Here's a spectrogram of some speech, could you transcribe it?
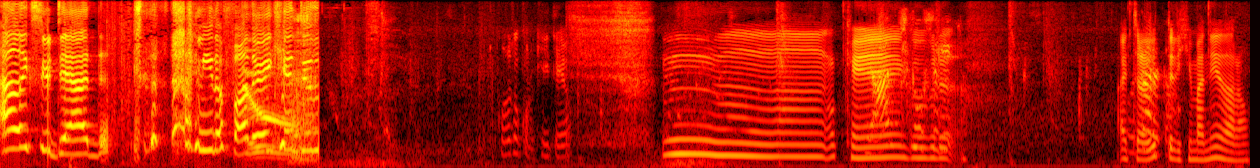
Alex, your dad. I need a father. I can't do this. うーん、オッケー、Google。あいつら打ってる暇ねえだろ。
